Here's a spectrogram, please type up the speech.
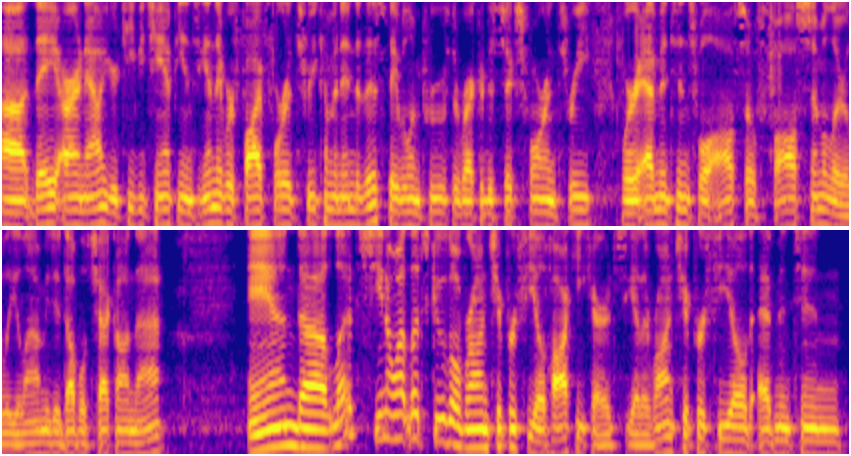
uh, they are now your TV champions. Again, they were 5-4 and 3 coming into this. They will improve the record to 6-4 and 3, where Edmonton's will also fall similarly. Allow me to double check on that. And uh, let's, you know what, let's Google Ron Chipperfield hockey cards together. Ron Chipperfield, Edmonton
